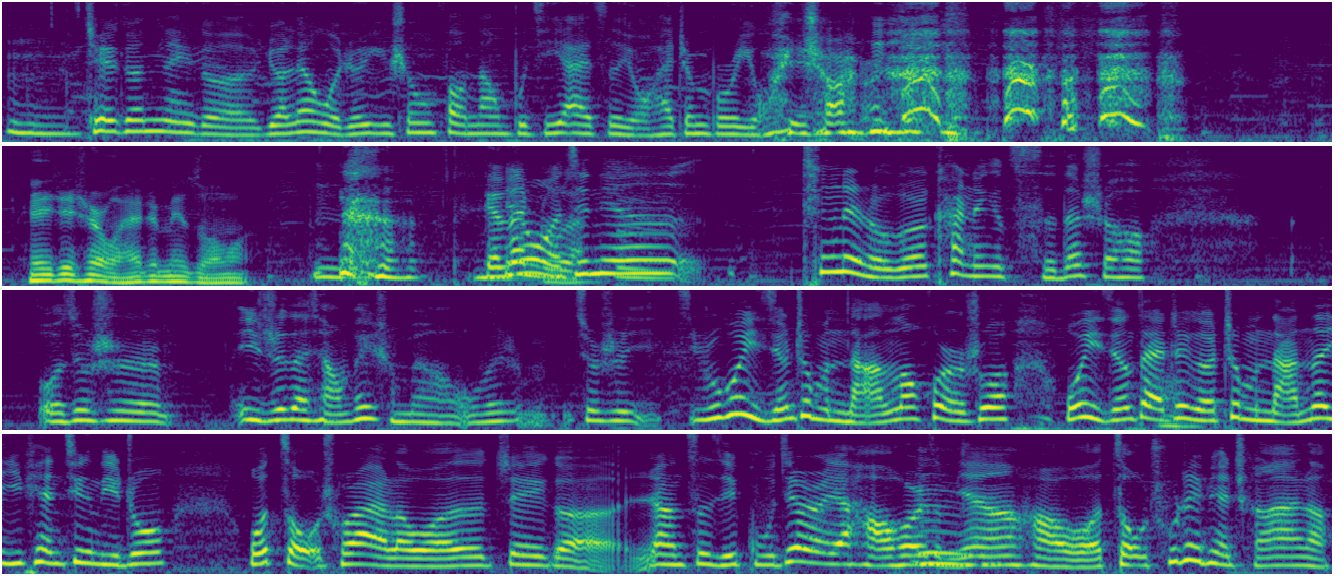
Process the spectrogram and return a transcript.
嗯，这跟那个原谅我这一生放荡不羁爱自由还真不是一回事儿。哎，这事儿我还真没琢磨。嗯，因为我今天嗯听这首歌、看这个词的时候，我就是一直在想，为什么呀？我为什么就是如果已经这么难了，或者说我已经在这个这么难的一片境地中，我走出来了，我这个让自己鼓劲儿也好，或者怎么样也好，我走出这片尘埃了，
